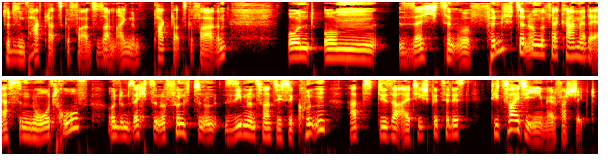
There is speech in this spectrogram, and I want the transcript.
zu diesem Parkplatz gefahren, zu seinem eigenen Parkplatz gefahren. Und um 16.15 Uhr ungefähr kam ja der erste Notruf und um 16.15 Uhr und 27 Sekunden hat dieser IT-Spezialist die zweite E-Mail verschickt.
